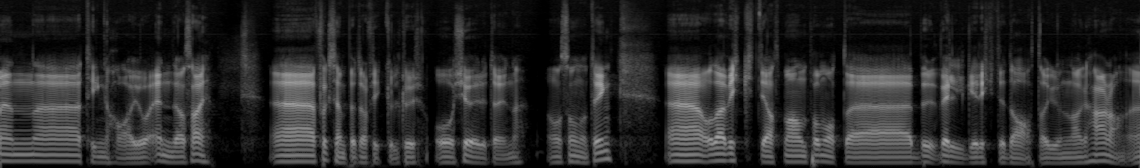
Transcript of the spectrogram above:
men uh, ting har jo endra seg. Uh, F.eks. trafikkultur og kjøretøyene og sånne ting. og det er viktig at man på en måte velger riktig datagrunnlag her, da.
